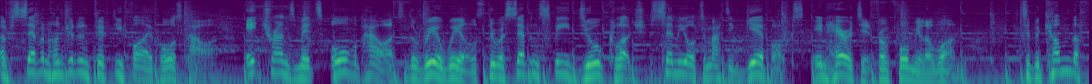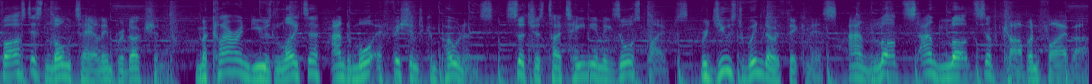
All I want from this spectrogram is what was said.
of 755 horsepower. It transmits all the power to the rear wheels through a 7 speed dual clutch semi automatic gearbox inherited from Formula One. To become the fastest longtail in production, McLaren used lighter and more efficient components such as titanium exhaust pipes, reduced window thickness, and lots and lots of carbon fiber.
